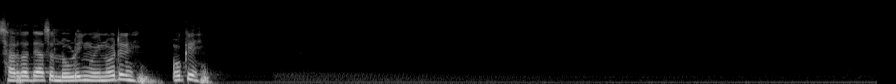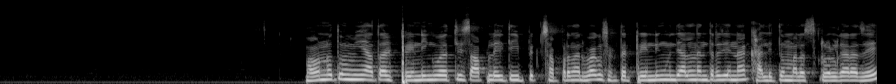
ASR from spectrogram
सरदा ते असं लोडिंग होईन ओके भाऊ भावना तुम्ही आता ट्रेंडिंगवरतीच आपलं इथे इफेक्ट सापडणार. बघू शकता ट्रेंडिंगमध्ये आल्यानंतर जे ना खाली तुम्हाला स्क्रोल करायचं आहे.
